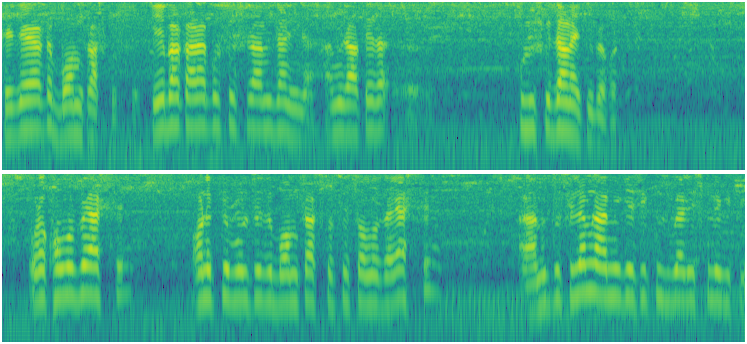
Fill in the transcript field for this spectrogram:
সেই জায়গায় একটা বম চাষ করছে। কে বা কারা করছে সেটা আমি জানি না। আমি রাতে পুলিশকে জানাইছি ব্যাপারটা। ওরা খবর পেয়ে আসছে। অনেককে বলছে যে বম চাষ করছে, চলো যাই, আসছে। আর আমি তো ছিলাম না, আমি গেছি কুচবিহার স্কুলে গেছি।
